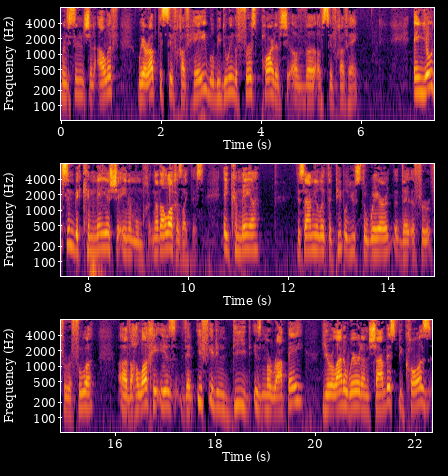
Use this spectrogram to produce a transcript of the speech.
When Siman Shin Aleph, we are up to Sif Sivchav Hey. We'll be doing the first part of of, uh, of Sivchav Hey. Ein yotzim bekemeya she'ena mumcha. Now the halacha is like this: a kameya, this amulet that people used to wear the, for for refuah. Uh, the halacha is that if it indeed is marape, you're allowed to wear it on Shabbos because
